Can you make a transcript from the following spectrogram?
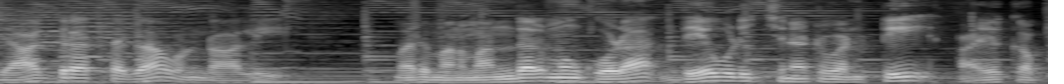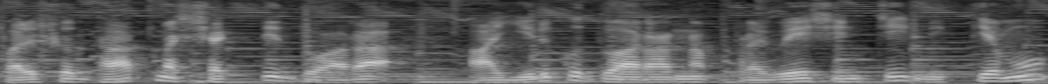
జాగ్రత్తగా ఉండాలి. మరి మనమందరము కూడా దేవుడిచ్చినటువంటి ఆ యొక్క పరిశుద్ధాత్మ శక్తి ద్వారా ఆ ఇరుకు ద్వారాన్న ప్రవేశించి నిత్యము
